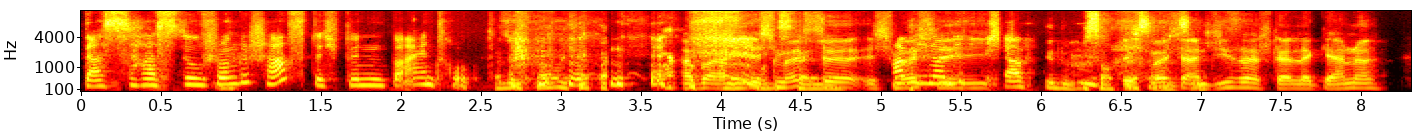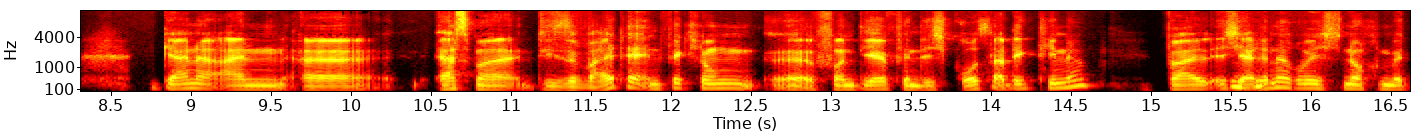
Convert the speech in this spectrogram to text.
Das hast du schon geschafft. Ich bin beeindruckt. also ich glaube, ich habe Aber ich möchte, ich Habe ich noch möchte, nicht geschafft. du bist auch ich besser möchte an ich. dieser Stelle gerne, gerne ein, äh, erstmal diese Weiterentwicklung äh, von dir finde ich großartig, Tine. Weil ich Mhm. erinnere mich noch mit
